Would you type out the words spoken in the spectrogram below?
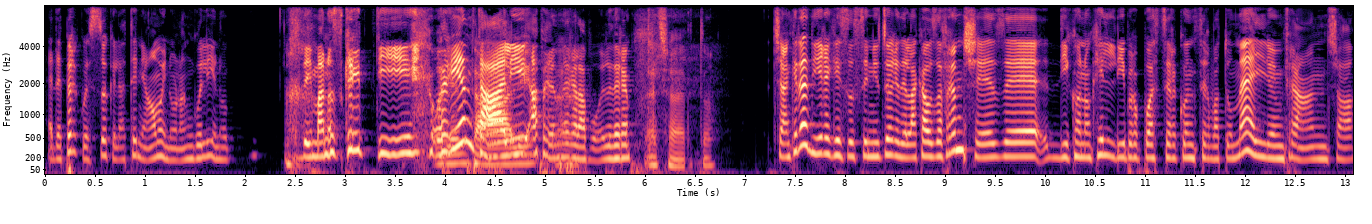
ed è per questo che la teniamo in un angolino dei manoscritti orientali, Orientali, a prendere eh. la polvere. Eh certo. C'è anche da dire che i sostenitori della causa francese dicono che il libro può essere conservato meglio in Francia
